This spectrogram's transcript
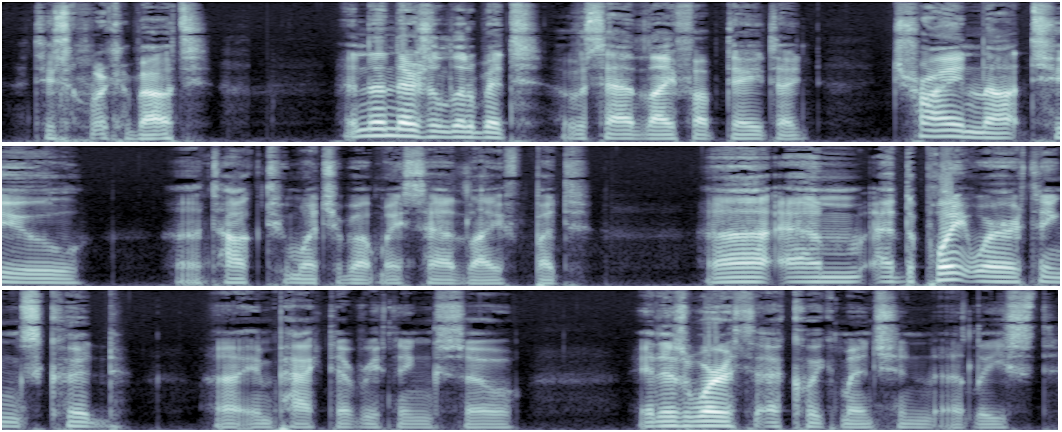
to talk about. And then there's a little bit of a sad life update. I try not to uh, talk too much about my sad life, but uh, am at the point where things could uh, impact everything. So it is worth a quick mention at least.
